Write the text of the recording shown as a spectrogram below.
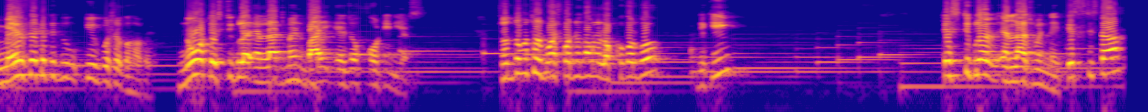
মেলসদের ক্ষেত্রে কি- উপসর্গ হবে? No testicular enlargement by age of fourteen years চোদ্দ বছর বয়স পর্যন্ত আমরা লক্ষ্য করব যে কি? টেস্টিকুলার এনলার্জমেন্ট নেই। টেস্টিসটা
